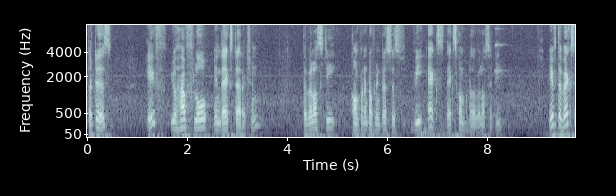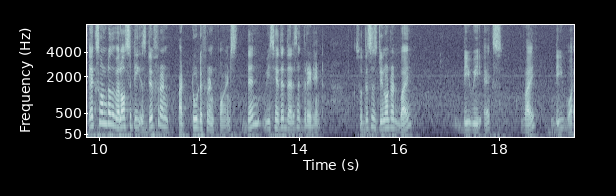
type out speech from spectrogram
That is if you have flow in the x direction, the velocity component of interest is v x, the x component of the velocity. If the x, x component of the velocity is different at two different points, then we say that there is a gradient. So, this is denoted by d v x by d y.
